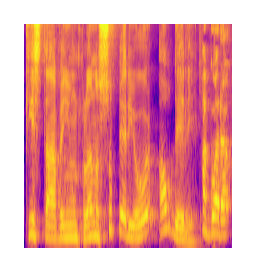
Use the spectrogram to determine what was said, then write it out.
que estava em um plano superior ao dele. Agora,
